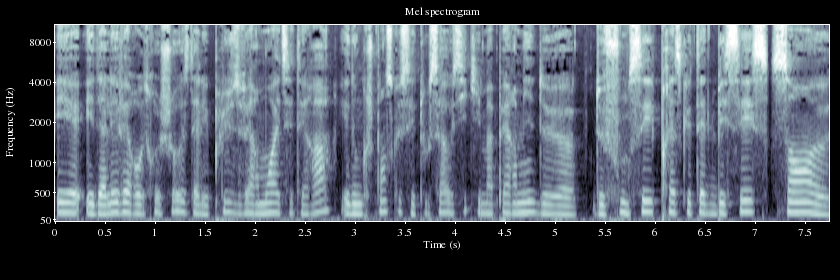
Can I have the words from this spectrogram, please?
et, d'aller vers autre chose, d'aller plus vers moi, etc. Et donc je pense que c'est tout ça aussi qui m'a permis de, foncer presque tête baissée sans euh,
